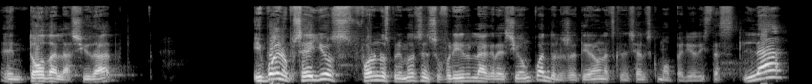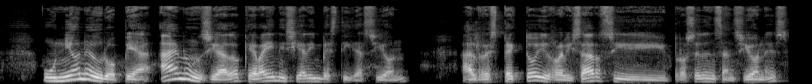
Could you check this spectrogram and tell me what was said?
en toda la ciudad. Y bueno, pues ellos fueron los primeros en sufrir la agresión cuando les retiraron las credenciales como periodistas. La Unión Europea ha anunciado que va a iniciar investigación al respecto y revisar si proceden sanciones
